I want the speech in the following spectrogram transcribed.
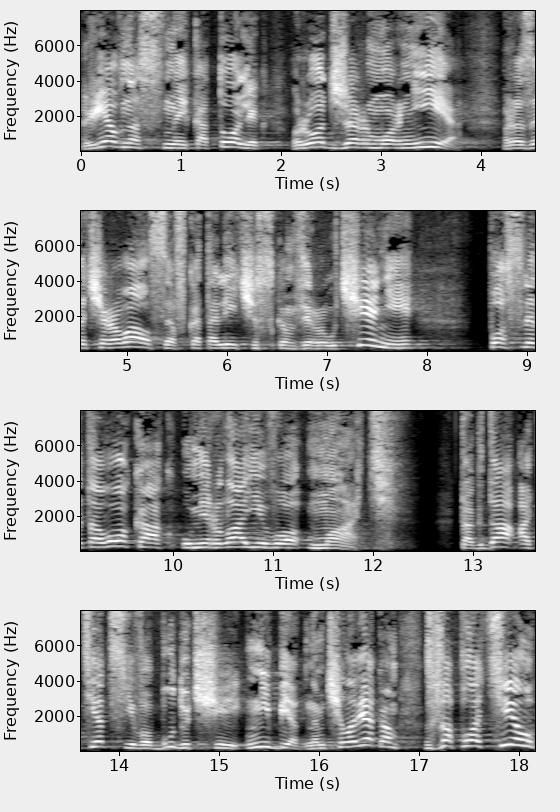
ревностный католик Роджер Морнье разочаровался в католическом вероучении, после того, как умерла его мать. Тогда отец его, будучи не бедным человеком, заплатил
